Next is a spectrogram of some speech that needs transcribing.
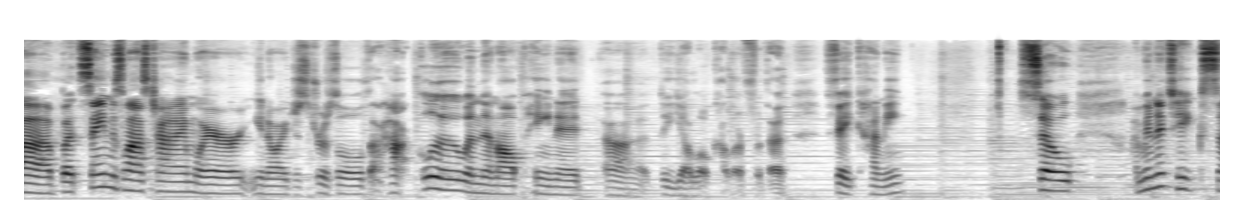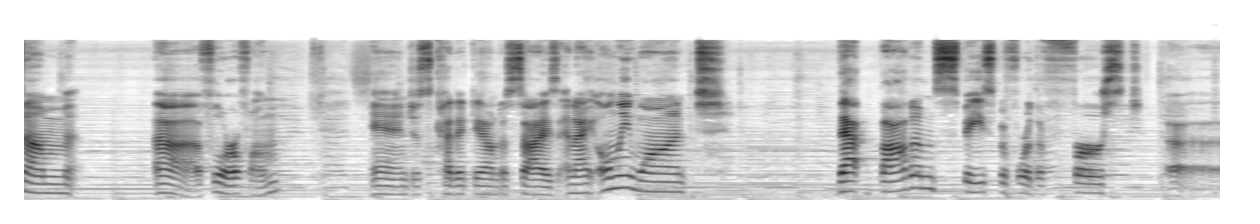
Uh, but same as last time where, you know, I just drizzle the hot glue and then I'll paint it uh, the yellow color for the fake honey. So I'm going to take some uh, floral foam and just cut it down to size. And I only want that bottom space before the first uh,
